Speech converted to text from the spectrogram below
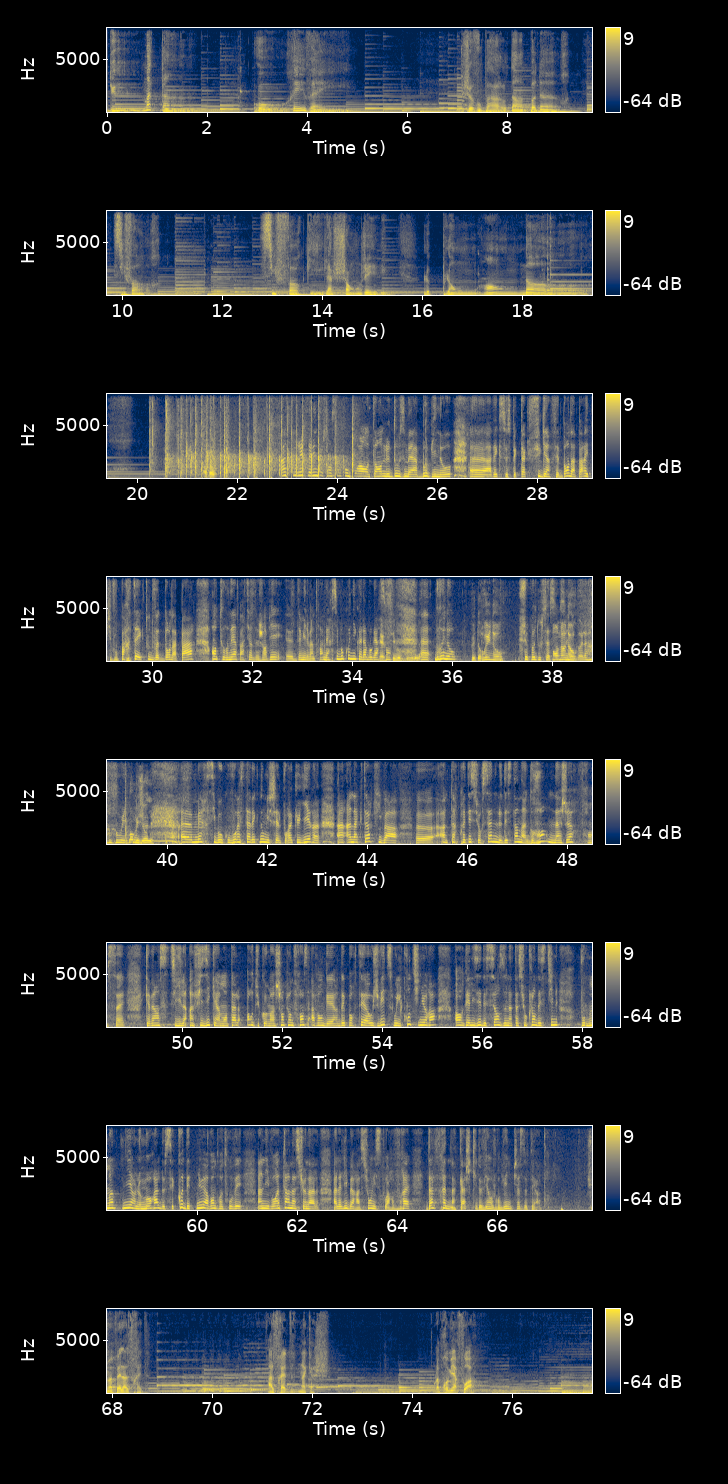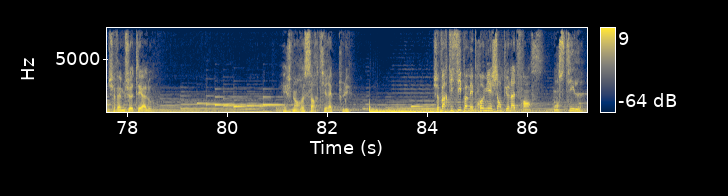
du matin au réveil. Je vous parle d'un bonheur si fort, si fort qu'il a changé le plomb en or. Un sourire, c'est l'une des chansons qu'on pourra entendre le 12 mai à Bobino euh, avec ce spectacle Fugain fait bande à part. Et puis vous partez avec toute votre bande à part en tournée à partir de janvier euh, 2023. Merci beaucoup Nicolas Beaugarçon. Merci beaucoup. Euh, Bruno. Bruno. Je sais pas d'où ça sort, ça, nono. Nicolas. Oui, Bon, Michel. Euh, merci beaucoup. Vous restez avec nous, Michel, pour accueillir euh, un, un acteur qui va euh, interpréter sur scène le destin d'un grand nageur français qui avait un style, un physique et un mental hors du commun. Champion de France avant-guerre, déporté à Auschwitz où il continuera à organiser des séances de natation clandestines pour maintenir le moral de ses co-détenus avant de retrouver un niveau international à la libération. L'histoire vraie d'Alfred Nakache qui devient aujourd'hui une pièce de théâtre. Je m'appelle Alfred. Alfred Nakache. Pour la première fois, je vais me jeter à l'eau. Et je n'en ressortirai plus. Je participe à mes premiers championnats de France. Mon style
